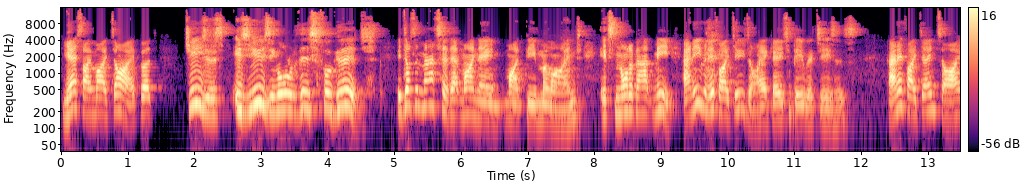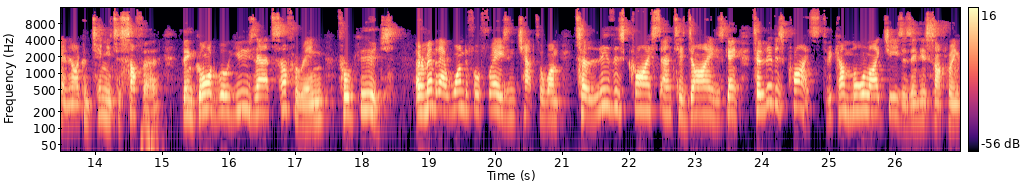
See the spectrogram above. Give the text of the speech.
Yes, I might die, but Jesus is using all of this for good. It doesn't matter that my name might be maligned. It's not about me. And even if I do die, I go to be with Jesus. And if I don't die and I continue to suffer, then God will use that suffering for good. And remember that wonderful phrase in chapter 1 to live as Christ and to die is gain. To live as Christ, to become more like Jesus in his suffering,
